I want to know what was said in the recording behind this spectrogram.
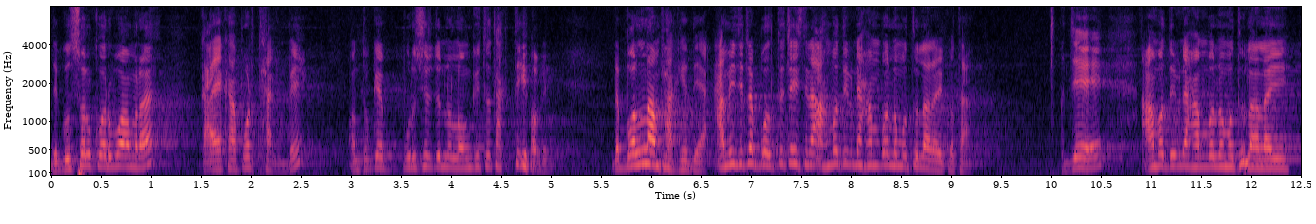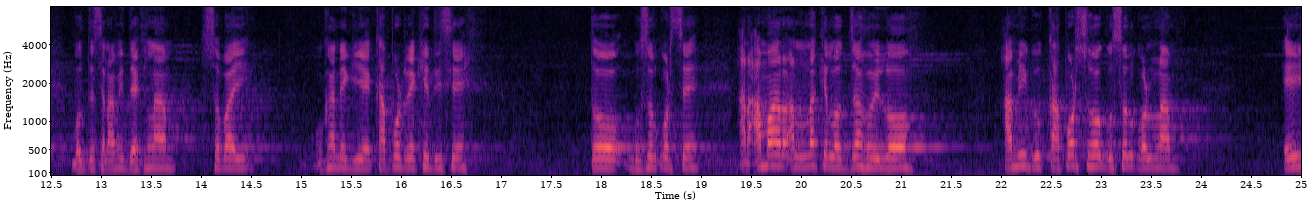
যে গোসল করব আমরা, কায়ে কাপড় থাকবে, অন্তকে পুরুষের জন্য লঙ্ঘিত থাকতেই হবে। এটা বললাম ফাঁকি দিয়ে। আমি যেটা বলতে চাইছিলাম, আহমদ ইবনে হাম্বল রহমতুল্লাহ কথা। যে আহমদ ইবনে হাম্বল রহমতুল্লাহ বলতেছেন, আমি দেখলাম সবাই ওখানে গিয়ে কাপড় রেখে দিছে, তো গোসল করছে। আর আমার আল্লাহকে লজ্জা হইল, আমি কাপড় সহ গোসল করলাম। এই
